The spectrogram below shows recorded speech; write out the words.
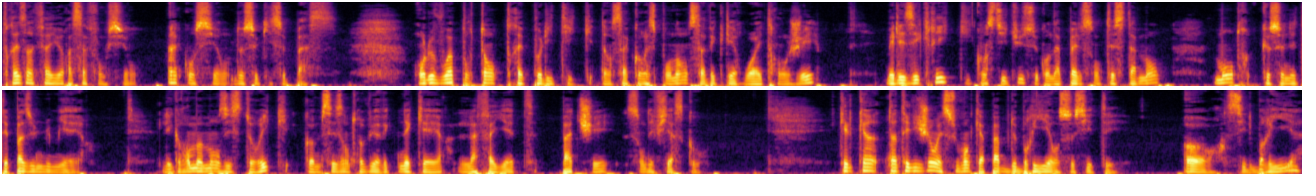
très inférieur à sa fonction, inconscient de ce qui se passe. On le voit pourtant très politique dans sa correspondance avec les rois étrangers, mais les écrits qui constituent ce qu'on appelle son testament montrent que ce n'était pas une lumière. Les grands moments historiques, comme ses entrevues avec Necker, Lafayette, Pache, sont des fiascos. Quelqu'un d'intelligent est souvent capable de briller en société. Or, s'il brille,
